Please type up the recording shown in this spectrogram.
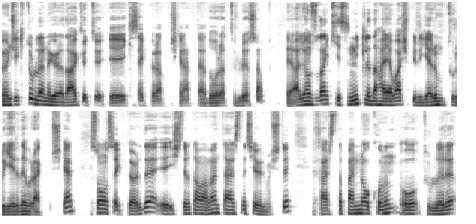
önceki turlarına göre daha kötü e, iki sektör atmışken hatta doğru hatırlıyorsam e, Alonso'dan kesinlikle daha yavaş bir yarım turu geride bırakmışken son sektörde e, işleri tamamen tersine çevirmişti. Verstappen'le Ocon'un o turları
